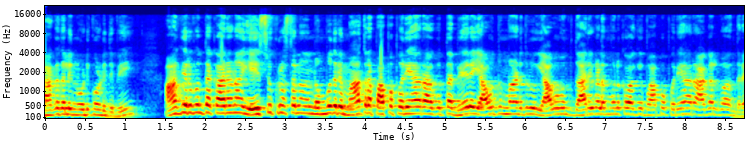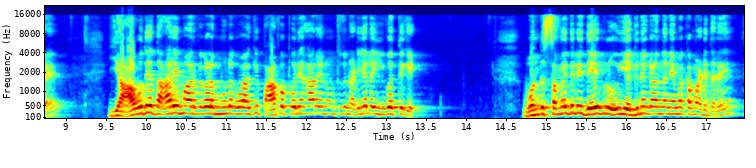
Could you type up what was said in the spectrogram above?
ಭಾಗದಲ್ಲಿ ನೋಡಿಕೊಂಡಿದ್ದೀವಿ. ಆಗಿರುವಂಥ ಕಾರಣ ಯೇಸು ಕ್ರಿಸ್ತನನ್ನು ನಂಬಿದ್ರೆ ಮಾತ್ರ ಪಾಪ ಪರಿಹಾರ ಆಗುತ್ತಾ ಬೇರೆ ಯಾವುದು ಮಾಡಿದ್ರು ಯಾವ ಒಂದು ದಾರಿಗಳ ಮೂಲಕವಾಗಿ ಪಾಪ ಪರಿಹಾರ ಆಗಲ್ವಾ ಅಂದರೆ ಯಾವುದೇ ದಾರಿ ಮಾರ್ಗಗಳ ಮೂಲಕವಾಗಿ ಪಾಪ ಪರಿಹಾರ ಎನ್ನುವಂಥದ್ದು ನಡೆಯಲ್ಲ ಇವತ್ತಿಗೆ. ಒಂದು ಸಮಯದಲ್ಲಿ ದೇವರು ಯಜ್ಞಗಳನ್ನು ನೇಮಕ ಮಾಡಿದರೆ,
